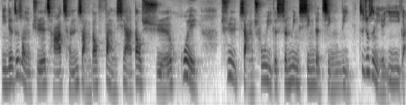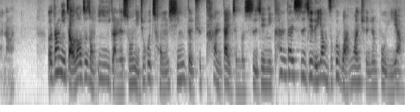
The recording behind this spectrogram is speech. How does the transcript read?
你的这种觉察成长到放下，到学会。去长出一个生命新的经历，这就是你的意义感啊！而当你找到这种意义感的时候，你就会重新的去看待整个世界，你看待世界的样子会完完全全不一样。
